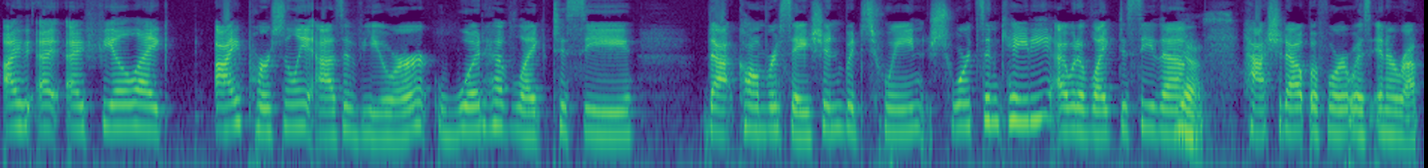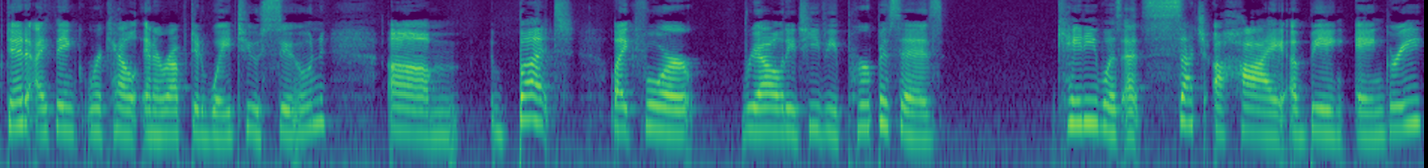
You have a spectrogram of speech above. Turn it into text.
I, I, I feel like I personally, as a viewer, would have liked to see that conversation between Schwartz and Katie. I would have liked to see them yes. hash it out before it was interrupted. I think Raquel interrupted way too soon. Um, but, like, for reality TV purposes, Katie was at such a high of being angry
